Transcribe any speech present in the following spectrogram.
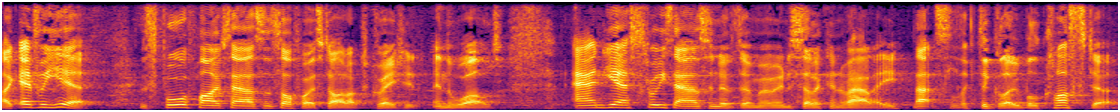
Like every year. There's four or 5,000 software startups created in the world. And yes, 3,000 of them are in Silicon Valley. That's like the global cluster.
